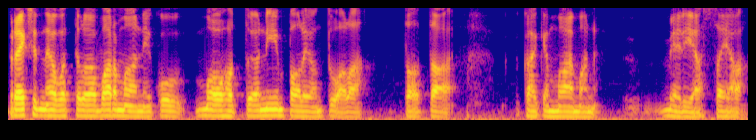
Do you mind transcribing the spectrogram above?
Brexit-neuvotteluja on varmaan niin kuin mouhottu jo niin paljon tuolla tota, kaiken maailman mediassa ja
